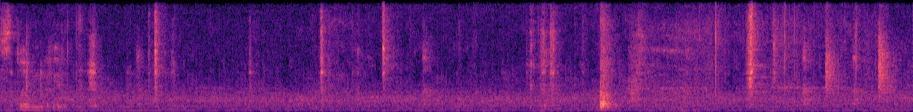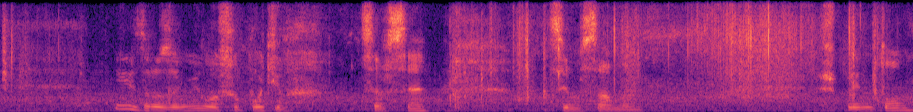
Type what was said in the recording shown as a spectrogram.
вставляєте. І зрозуміло, що потім це все цим самим шплінтом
